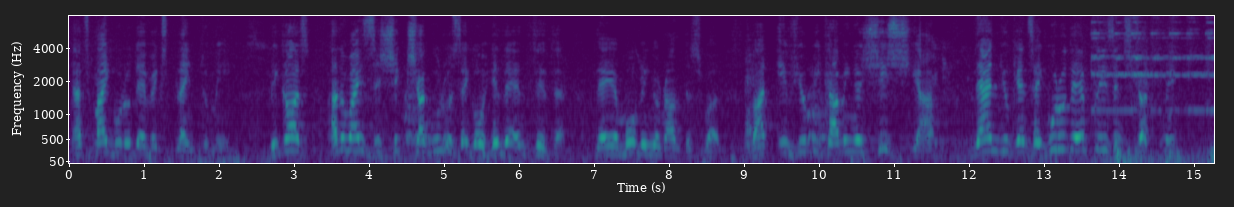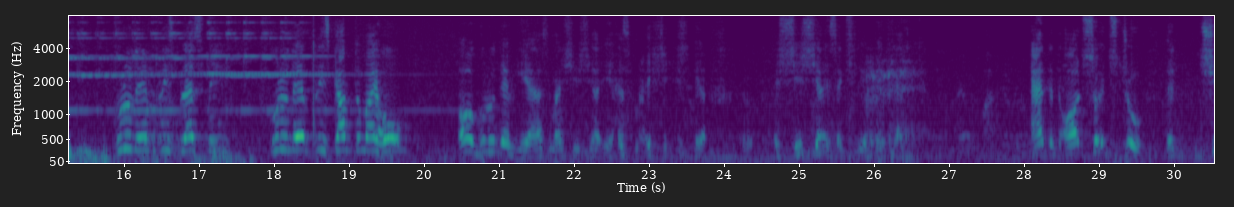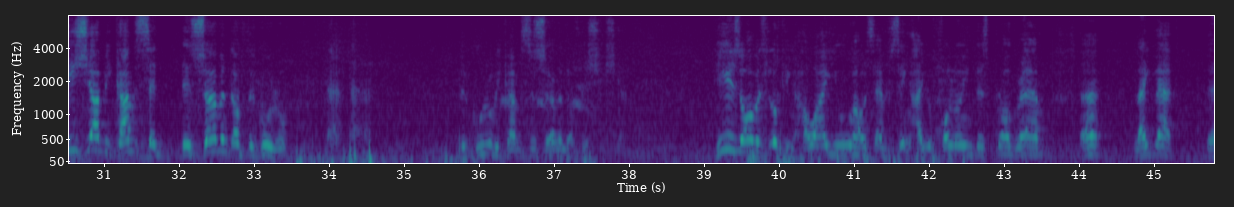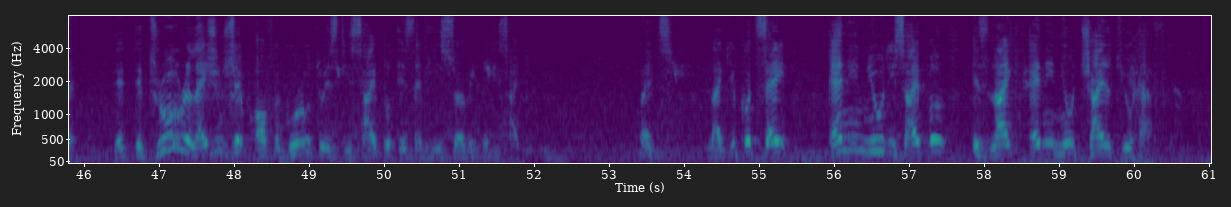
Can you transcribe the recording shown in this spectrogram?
That's my Guru Dev explained to me. Because otherwise the Shiksha Gurus, they go hither and thither. they are moving around this world. But if you're becoming a Shishya, then you can say, Guru Dev, please instruct me. Guru Dev, please bless me. Guru Dev, please come to my home. Oh, Guru Dev, yes, my Shishya, yes, my Shishya. A Shishya is actually a big headache. And it also, it's true, the Shishya becomes the servant of the Guru. The Guru becomes the servant of the Shishya. He is always looking, how are you, how's everything, are you following this program? Uh, like that. The, the, the true relationship of a guru to his disciple is that he's serving the disciple. It's like you could say, any new disciple is like any new child you have.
